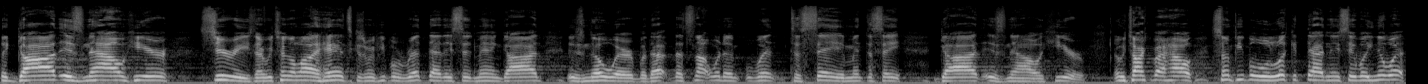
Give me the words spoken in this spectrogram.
the God is now here series. Now we turned a lot of heads because when people read that, they said, "Man, God is nowhere." But that that's not what it meant to say. It meant to say God is now here. And we talked about how some people will look at that and they say, well, you know what?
